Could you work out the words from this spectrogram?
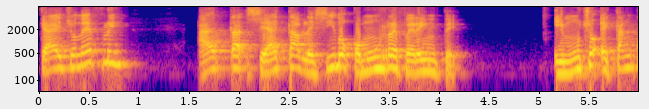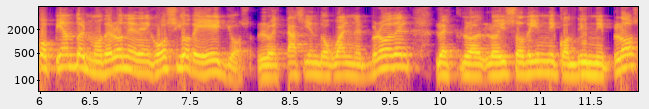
¿qué ha hecho Netflix? se ha establecido como un referente y muchos están copiando el modelo de negocio de ellos. Lo está haciendo Warner Brothers, lo, hizo Disney con Disney Plus.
